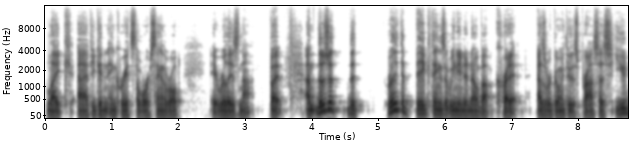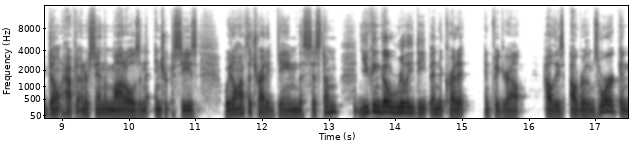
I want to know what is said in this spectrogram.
Like uh, if you get an inquiry, it's the worst thing in the world. It really is not. But um, those are the really the big things that we need to know about credit as we're going through this process. You don't have to understand the models and the intricacies. We don't have to try to game the system. You can go really deep into credit and figure out how these algorithms work and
